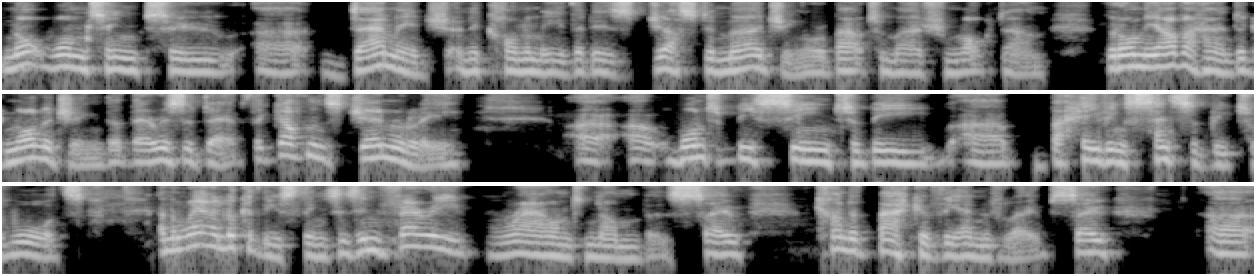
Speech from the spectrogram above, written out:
not wanting to uh, damage an economy that is just emerging or about to emerge from lockdown, but on the other hand, acknowledging that there is a debt that governments generally uh, uh, want to be seen to be uh, behaving sensibly towards. And the way I look at these things is in very round numbers, so kind of back of the envelope. So uh,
